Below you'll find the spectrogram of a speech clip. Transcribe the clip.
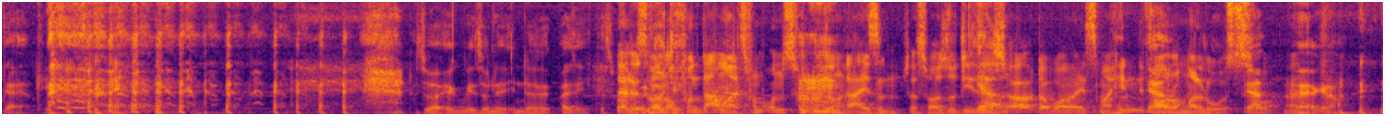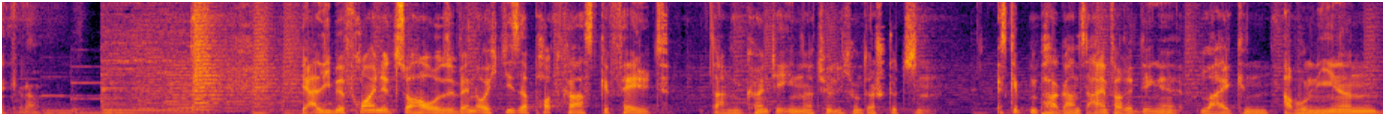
Ja, ja. Okay. das war irgendwie so eine, in der, weiß ich, das war, ja, das war noch von damals, von uns, von unseren Reisen. Das war so dieses, ja. oh, da wollen wir jetzt mal hin, fahren wir doch mal los. Ja, so, ne? ja genau. genau. Ja, liebe Freunde zu Hause, wenn euch dieser Podcast gefällt, dann könnt ihr ihn natürlich unterstützen. Es gibt ein paar ganz einfache Dinge. Liken, abonnieren,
